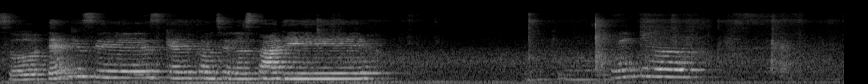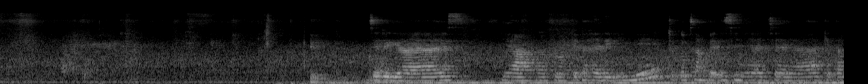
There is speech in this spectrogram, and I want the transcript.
So thank you sis. Can you continue study? Thank you. Jadi guys, ya vlog kita hari ini cukup sampai di sini aja ya. Kita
